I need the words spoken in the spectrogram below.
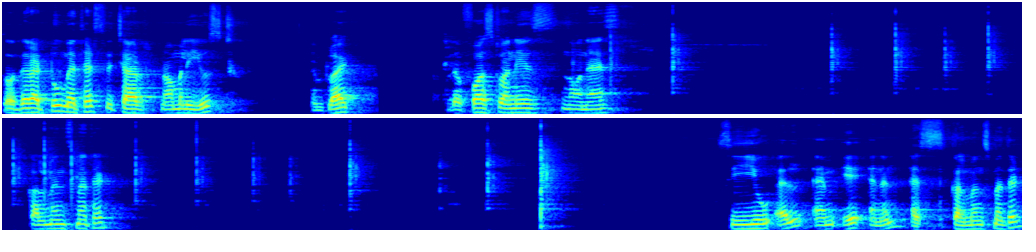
So, there are two methods which are normally used employed. The first one is known as Culmann's method. C U L M A N N S Culmann's method.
